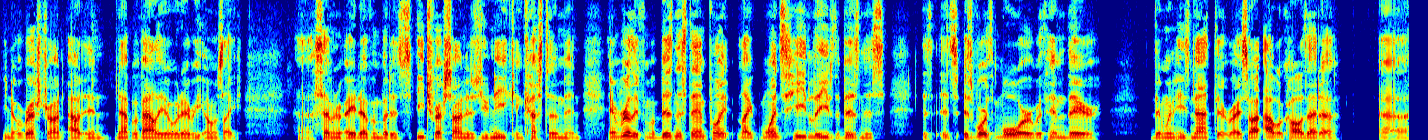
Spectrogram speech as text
you know, restaurant out in Napa Valley or whatever. He owns like uh, seven or eight of them, but it's each restaurant is unique and custom, and and really from a business standpoint, like once he leaves the business, it's it's, it's worth more with him there than when he's not there, right? So I, I would call that a uh,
